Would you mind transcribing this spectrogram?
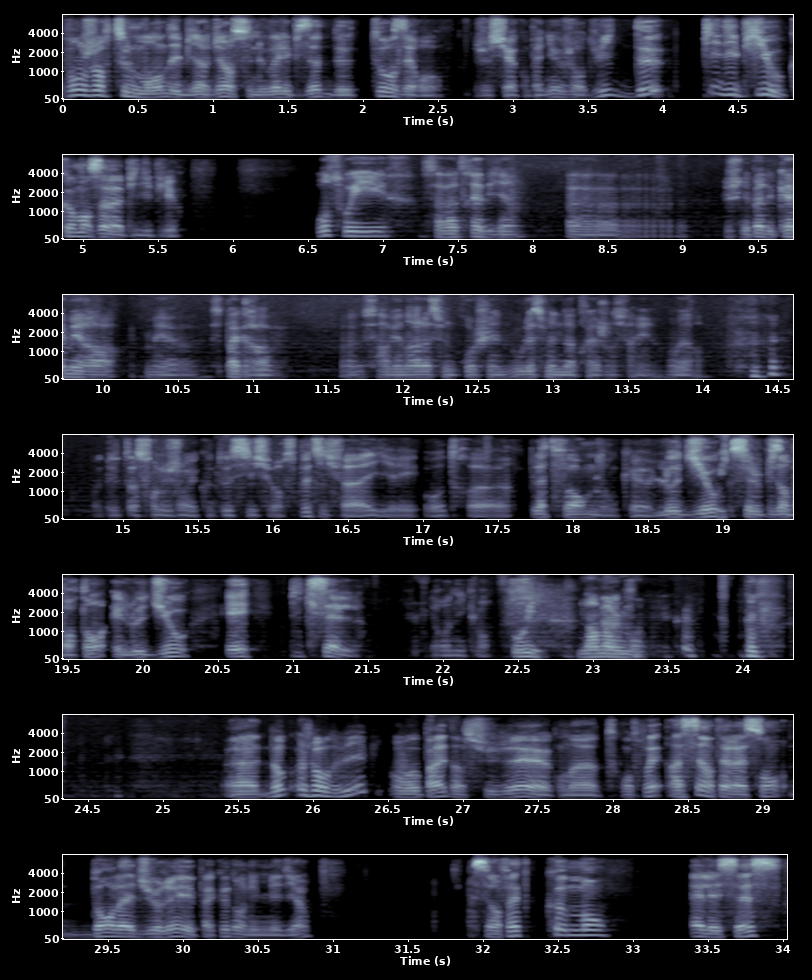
Bonjour tout le monde et bienvenue dans ce nouvel épisode de Tour Zéro. Je suis accompagné aujourd'hui de PDPU. Comment ça va PDPU Bonsoir, ça va très bien. Euh, je n'ai pas de caméra, mais euh, c'est pas grave. Euh, ça reviendra la semaine prochaine ou la semaine d'après, j'en sais rien, on verra. De toute façon, les gens écoutent aussi sur Spotify et autres plateformes, donc l'audio c'est le plus important et l'audio est pixel, ironiquement. Oui, normalement. donc aujourd'hui, on va vous parler d'un sujet qu'on a trouvé assez intéressant dans la durée et pas que dans l'immédiat. C'est en fait comment LSS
